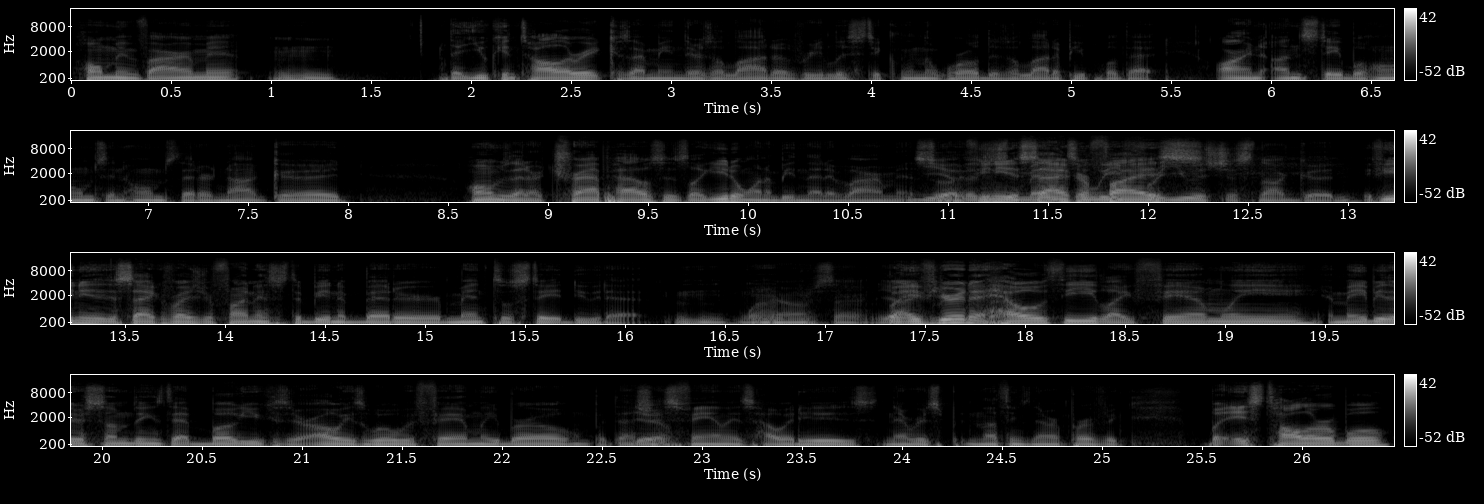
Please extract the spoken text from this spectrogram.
home environment Mm-hmm. that you can tolerate, because I mean, there's a lot of realistically in the world, there's a lot of people that are in unstable homes and homes that are not good, homes that are trap houses. Like you don't want to be in that environment. So yeah, if you need to sacrifice, for you, it's just not good. if you need to sacrifice your finances to be in a better mental state, do that. Mm-hmm. One hundred percent. but if you're in a healthy like family, and maybe there's some things that bug you because there always will with family, bro. But that's Yeah. just family. It's how it is. Never, nothing's never perfect. But it's tolerable.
